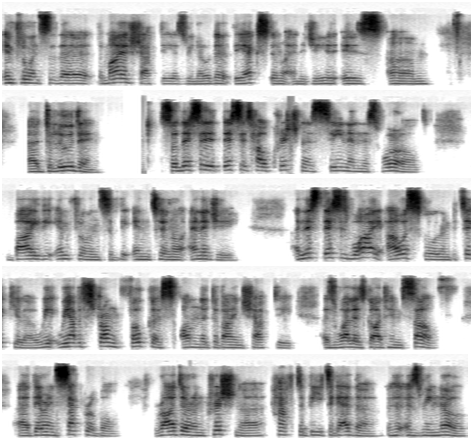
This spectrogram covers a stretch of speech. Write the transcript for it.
influence of the, the Maya Shakti, as we know, that the external energy is um, uh, deluding. So this is, this is how Krishna is seen in this world by the influence of the internal energy. And this, this is why our school in particular, we, we have a strong focus on the divine Shakti as well as God himself. Uh, they're inseparable. Radha and Krishna have to be together, as we know.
